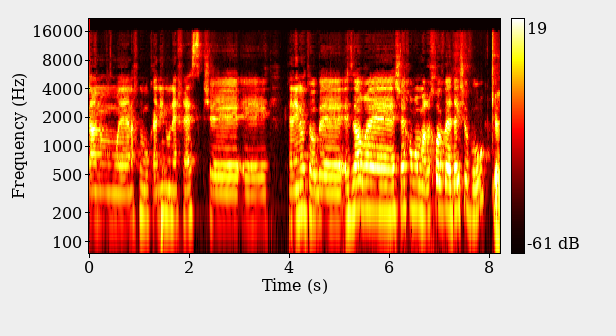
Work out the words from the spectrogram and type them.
לנו, אה, אנחנו קנינו נכס, כשקנינו אותו באזור אה, שאיך אומרים, הרחוב אה, די שבור, כן,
